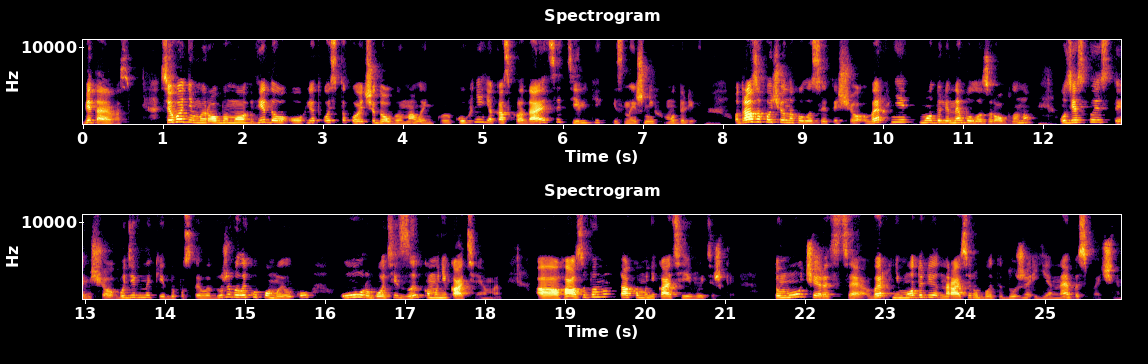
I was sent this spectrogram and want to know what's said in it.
Вітаю вас! Сьогодні ми робимо відеоогляд ось такої чудової маленької кухні, яка складається тільки із нижніх модулів. Одразу хочу наголосити, що верхні модулі не було зроблено у зв'язку із тим, що будівники допустили дуже велику помилку у роботі з комунікаціями газовими та комунікації витяжки. Тому через це верхні модулі наразі робити дуже є небезпечним.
